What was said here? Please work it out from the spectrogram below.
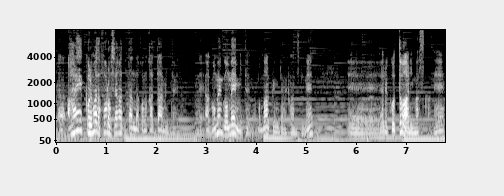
あ、あれ？これまだフォローしなかったんだ、この方、みたいな。ね、あ、ごめんごめん、みたいな。マークみたいな感じでね。えー、やることはありますかね。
